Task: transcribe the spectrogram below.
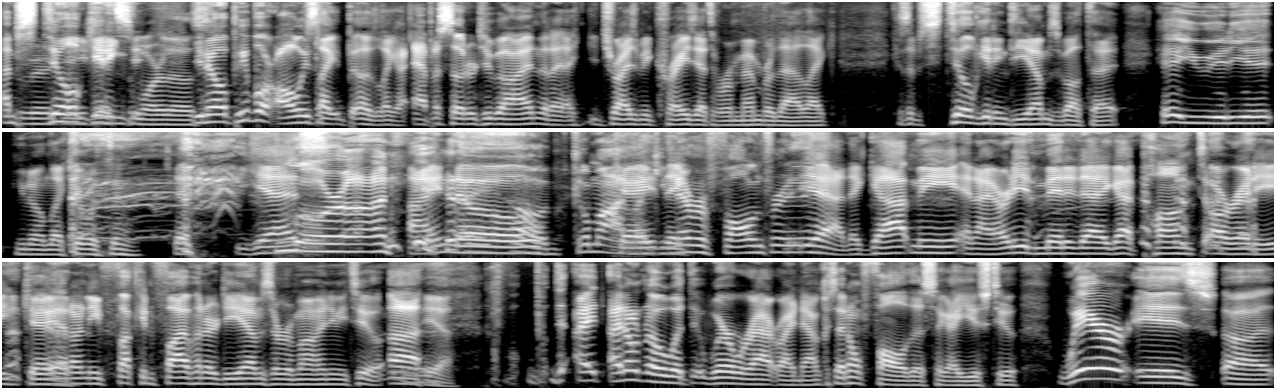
I'm still gonna get getting some more of those. You know, people are always like uh, like an episode or two behind that. I, it drives me crazy. I have to remember that, like, because I'm still getting DMs about that. Hey, you idiot! You know, I'm like everything. yes, moron. I know. oh, come on, Okay, like you they- never fallen for anything. Yeah, they got me, and I already admitted that I got punked already. Okay, I don't need fucking 500 DMs to remind me too. Uh, Yeah. I, I don't know what where we're at right now because I don't follow this like I used to. Where is uh,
